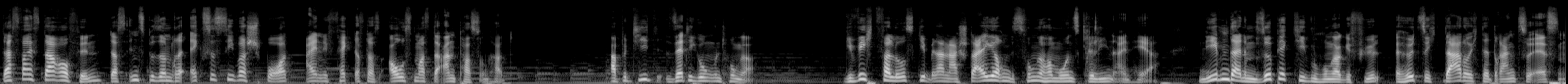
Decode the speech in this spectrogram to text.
Das weist darauf hin, dass insbesondere exzessiver Sport einen Effekt auf das Ausmaß der Anpassung hat. Appetit, Sättigung und Hunger. Gewichtverlust geht mit einer Steigerung des Hungerhormons Grelin einher. Neben deinem subjektiven Hungergefühl erhöht sich dadurch der Drang zu essen.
